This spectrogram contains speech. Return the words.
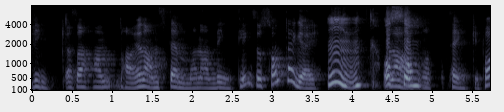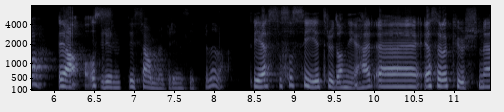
vink... Altså, han har jo en annen stemme og en annen vinkling, så sånt er gøy. Mm, og en annen som, måte å tenke på. ja, og, Rundt de samme prinsippene, da. yes, og så sier Truda Nye her eh, Jeg ser at kursene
